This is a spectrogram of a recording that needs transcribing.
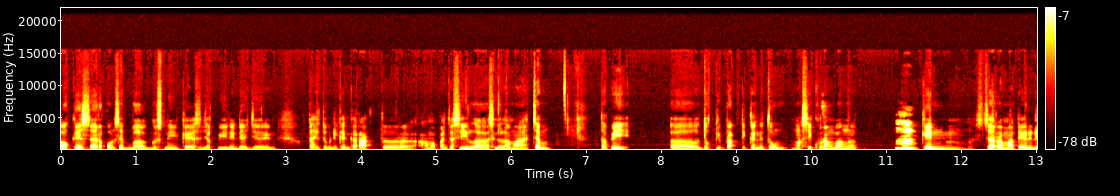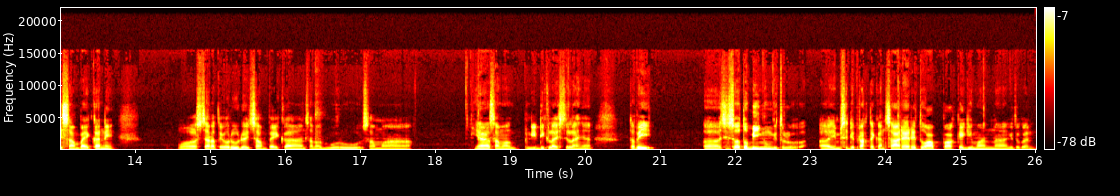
oke secara konsep bagus nih. Kayak sejak dini diajarin entah itu pendidikan karakter sama Pancasila segala macam tapi eh, untuk dipraktikkan itu masih kurang banget. Hmm. mungkin secara materi disampaikan nih. Wah, secara teori udah disampaikan sama guru sama ya sama pendidik lah istilahnya. Tapi eh, siswa tuh bingung gitu loh Eh, yang bisa dipraktekkan sehari-hari itu apa kayak gimana gitu kan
